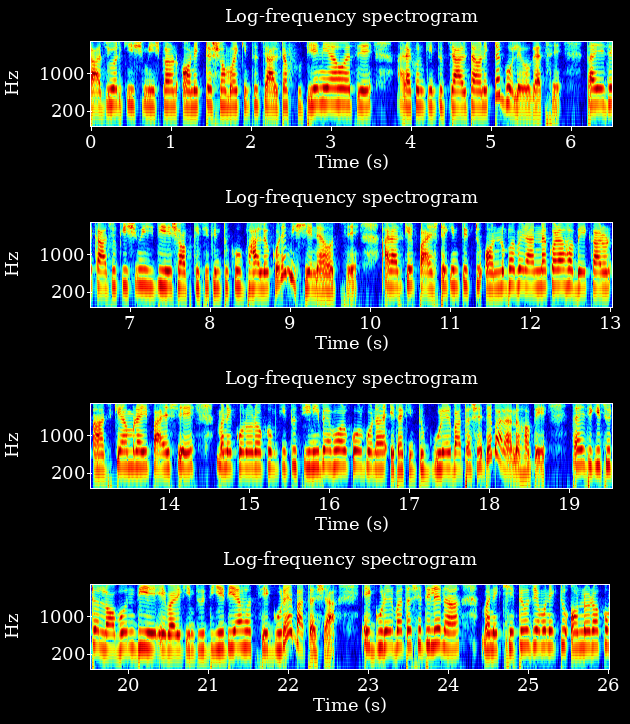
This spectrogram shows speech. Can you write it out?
কাজু আর কিশমিশ, কারণ অনেকটা সময় কিন্তু চালটা ফুটিয়ে নেওয়া হয়েছে, আর এখন কিন্তু চালটা অনেকটা গলেও গেছে। তাই এই যে কাজু কিশমিশ দিয়ে সব কিছু কিন্তু খুব ভালো করে মিশিয়ে নেওয়া হচ্ছে। আর আজকের পায়েসটা কিন্তু একটু অন্যভাবে রান্না করা হবে, কারণ আজকে আমরা এই পায়েসে মানে কোনো রকম কিন্তু চিনি ব্যবহার করব না, এটা কিন্তু গুড়ের বাতাসাতে বানানো হবে। তাই যে কিছুটা লবণ দিয়ে এবারে কিন্তু দিয়ে দেওয়া হচ্ছে গুড়ের বাতাসা। এই গুড়ের বাতাসে দিলে না মানে খেতেও যেমন একটু অন্যরকম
